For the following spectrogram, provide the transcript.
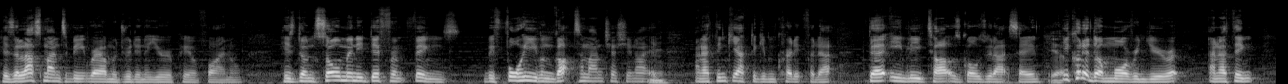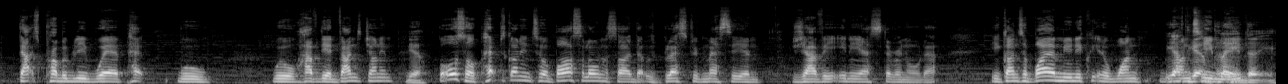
He's the last man to beat Real Madrid in a European final. He's done so many different things before he even got to Manchester United, Mm. and I think you have to give him credit for that. 13 league titles goes without saying. Yeah. He could have done more in Europe, and I think that's probably where Pep will will have the advantage on him. Yeah. But also, Pep's gone into a Barcelona side that was blessed with Messi and Xavi, Iniesta, and all that. He's gone to Bayern Munich in a one You one to get him team played, league. don't you? You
